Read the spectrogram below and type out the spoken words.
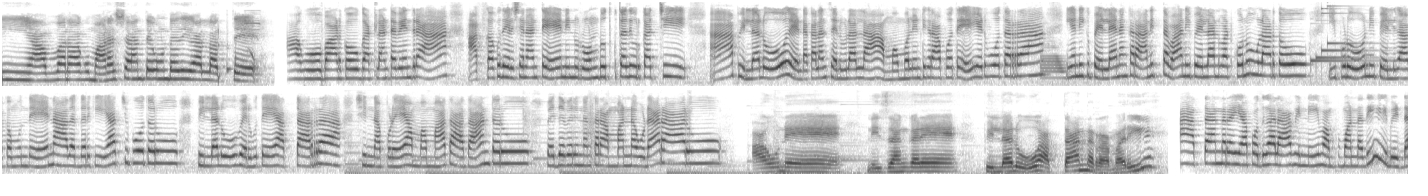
నీ అవ్వ నాకు మనశ్శాంతి ఉండదు వాళ్ళ అత్తే. ఆ ఓ బాడుకో గట్లంటవేంద్రా? అక్కకు తెలిసినంటే నిన్ను రెండు ఉతుకుతుంది ఉరకచ్చి ఆ పిల్లలు ఎండాకాలం సెలవులల్లా అమ్మమ్మల ఇంటికి రాకపోతే ఏడు పోతారా ఏ నీకు పెళ్ళైనాక రానిస్తావా నీ పెళ్ళాన్ని పట్టుకొని ఊలాడతావు. ఇప్పుడు నీ పెళ్ళి కాకముందే నా దగ్గరికి వచ్చిపోతారు పిల్లలు పెరిగితే అత్తారా చిన్నప్పుడే అమ్మమ్మ తాత అంటారు. పెద్ద పెరిగినాక రమ్మన్న కూడా రారు. అవునే నిజంగానే పిల్లలు అత్త అన్నరా మరి? అత్త అందరయ్య పొద్దుగాల విన్ని పంపమన్నది బిడ్డ.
